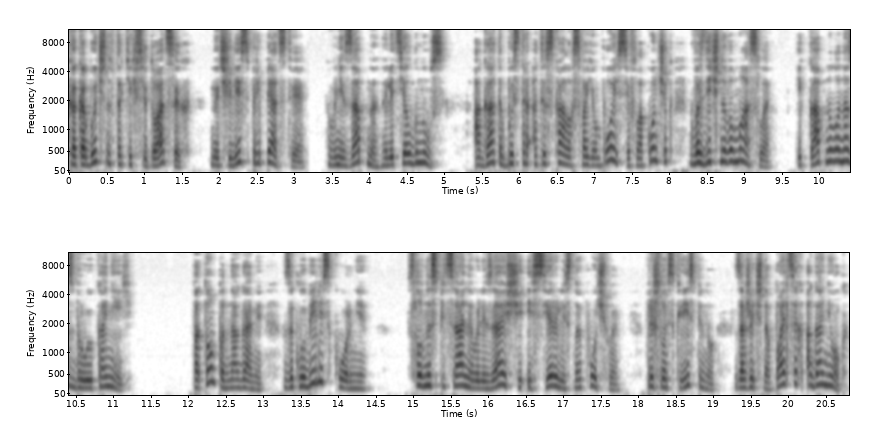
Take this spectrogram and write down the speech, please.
Как обычно в таких ситуациях, начались препятствия. Внезапно налетел гнус. Агата быстро отыскала в своем поясе флакончик гвоздичного масла и капнула на сбрую коней. Потом под ногами заклубились корни, словно специально вылезающие из серой лесной почвы. Пришлось Криспину зажечь на пальцах огонек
